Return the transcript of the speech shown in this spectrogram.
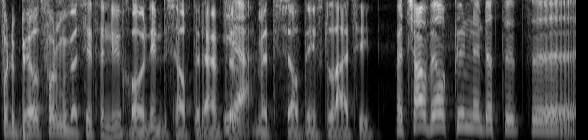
Voor de beeldvorming, we zitten nu gewoon in dezelfde ruimte Ja. met dezelfde installatie. Maar het zou wel kunnen dat het, eh,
